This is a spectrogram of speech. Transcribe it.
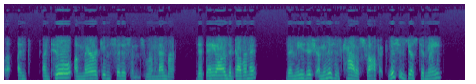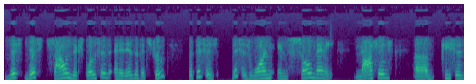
uh, un- until American citizens remember that they are the government, then these issues. I mean, this is catastrophic. This is just to me, this this sounds explosive, and it is if it's true, but this is this is one in so many massive um, pieces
